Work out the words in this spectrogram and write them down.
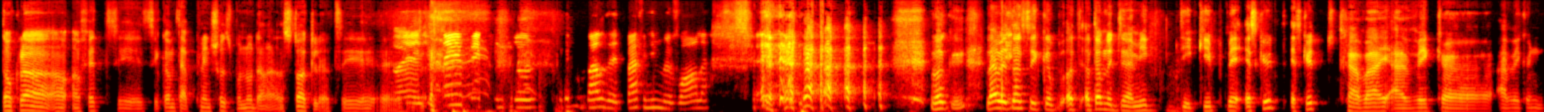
donc là, en, fait, c'est comme tu as plein de choses pour nous dans le stock, là, tu sais. Euh... Ouais, j'ai plein, plein de choses. vous parle, vous n'êtes pas fini de me voir, là. donc, là, maintenant, c'est comme, en, termes de dynamique d'équipe, est-ce que, est -ce que tu travailles avec, euh, avec une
